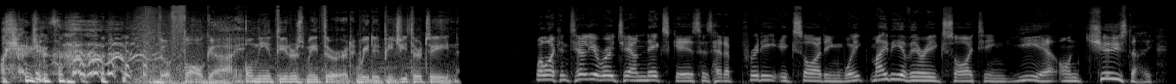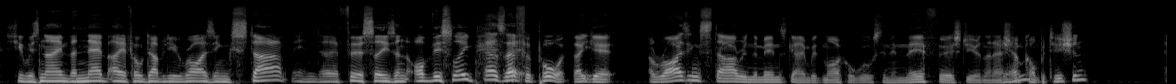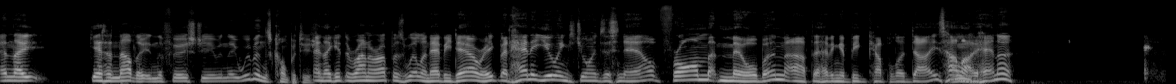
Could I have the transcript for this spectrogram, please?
The Fall Guy. Only in theaters May 3rd. Rated PG-13. Well, I can tell you, Rooch, our next guest has had a pretty exciting week, maybe a very exciting year. On Tuesday, she was named the NAB AFLW Rising Star in her first season, obviously. How's that uh, for Port? They get a rising star in the men's game with Michael Wilson in their first year in the national Yep. competition, and they get another in the first year in their women's competition. And they get the runner up as well in Abby Dowrick. But Hannah Ewings joins us now from Melbourne after having a big couple of days. Hello, Hannah.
